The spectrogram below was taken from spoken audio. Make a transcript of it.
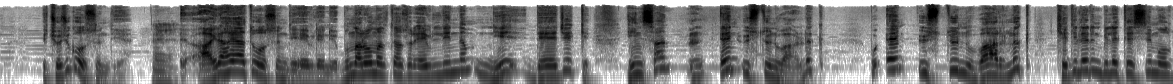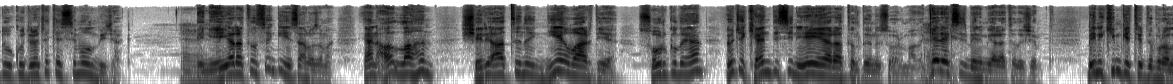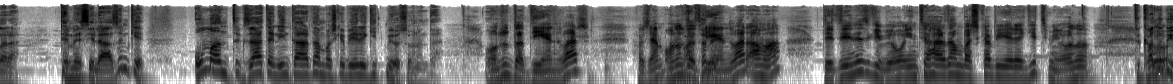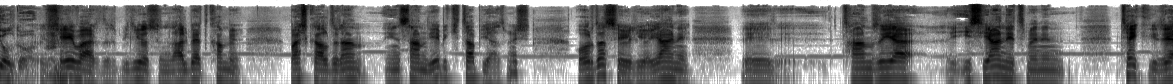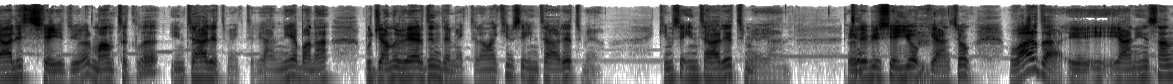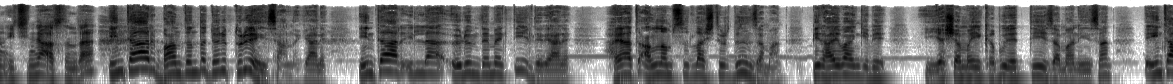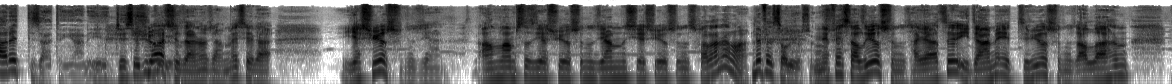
e, çocuk olsun diye. Evet. E, aile hayatı olsun diye evleniyor. Bunlar olmadıktan sonra evliliğinden niye değecek ki? İnsan en üstün varlık. Bu en üstün varlık kedilerin bile teslim olduğu kudrete teslim olmayacak. Evet. E niye yaratılsın ki insan o zaman? Yani Allah'ın şeriatını niye var diye sorgulayan önce kendisi niye yaratıldığını sormalı. Evet. Gereksiz benim yaratılışım. Beni kim getirdi buralara demesi lazım ki o mantık zaten intihardan başka bir yere gitmiyor sonunda. Onu da diyen var. Hocam onu Var da tabii. diyen var ama dediğiniz gibi o intihardan başka bir yere gitmiyor. Onu Tıkalı Bu- bir yolda o. şey vardır biliyorsunuz Albert Camus baş kaldıran insan diye bir kitap yazmış. Orada söylüyor yani e, Tanrı'ya isyan etmenin tek realist şeyi diyor mantıklı intihar etmektir. Yani niye bana bu canı verdin demektir ama kimse intihar etmiyor. Kimse intihar etmiyor yani. Öyle Çok- bir şey yok yani çok var da e, e, yani insan içinde aslında İntihar bandında dönüp duruyor insanlık. Yani intihar illa ölüm demek değildir. Yani hayatı anlamsızlaştırdığın zaman bir hayvan gibi yaşamayı kabul ettiği zaman insan e, intihar etti zaten yani. E, Cesedi şu duruyor. açıdan hocam mesela yaşıyorsunuz yani anlamsız yaşıyorsunuz yanlış yaşıyorsunuz falan ama Nefes alıyorsun. Nefes alıyorsunuz, hayatı idame ettiriyorsunuz. Allah'ın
